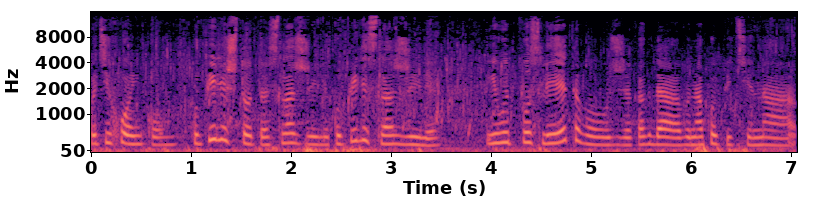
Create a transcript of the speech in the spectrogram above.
Потихоньку. Купили что-то, сложили, купили, сложили. И вот после этого уже, когда вы накопите на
